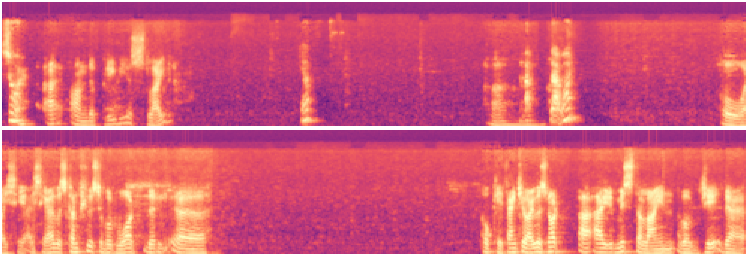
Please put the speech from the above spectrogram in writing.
sure. on the previous slide. Uh, that, that one. Oh, I see. I see. I was confused about what the uh, Okay, thank you. I was not, uh, I missed the line about J, the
